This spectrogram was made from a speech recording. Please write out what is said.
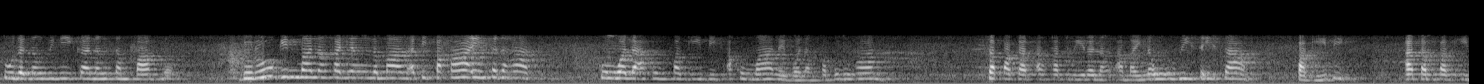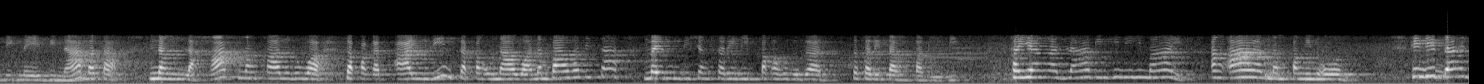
tulad ng winika ng isang Pablo. Durugin man ang kanyang laman at ipakain sa lahat. Kung wala akong pag-ibig, ako man ay walang kabuluhan. Sapagkat ang katwiran ng amay nauuwi sa isa, pag-ibig at ang pag-ibig na binabata ng lahat ng kaluluwa sapagkat ayon din sa pangunawa ng bawat isa, mayroon din siyang sariling pakahulugan sa salitang pag-ibig. Kaya nga laging hinihimay ang aral ng Panginoon. Hindi dahil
